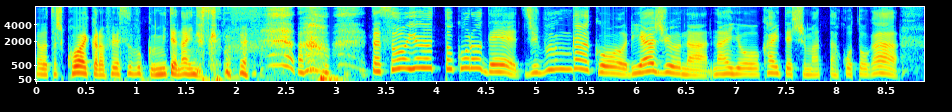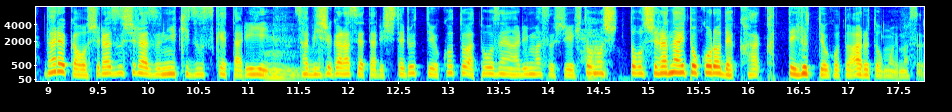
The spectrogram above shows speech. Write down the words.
私怖いからフェイスブック見てないんですけどね。だそういうところで自分がこうリア充な内容を書いてしまったことが誰かを知らず知らずに傷つけたり、うん。寂しがらせたりしてるっていうことは当然ありますし人の嫉妬を知らないところでか買っているっていうことはあると思います。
